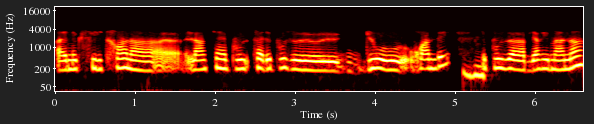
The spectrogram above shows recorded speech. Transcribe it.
un exfiltrant l'ancien épouse, l'épouse euh, du Rwandais, mhm. épouse Biarimana,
